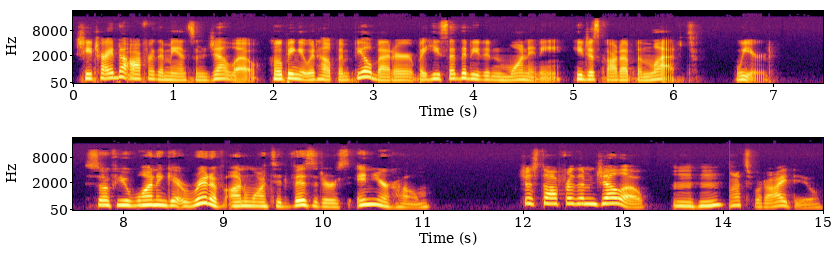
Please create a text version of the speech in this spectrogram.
She tried to offer the man some jello, hoping it would help him feel better, but he said that he didn't want any. He just got up and left. Weird. So if you want to get rid of unwanted visitors in your home, just offer them jello. Mm-hmm. That's what I do.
